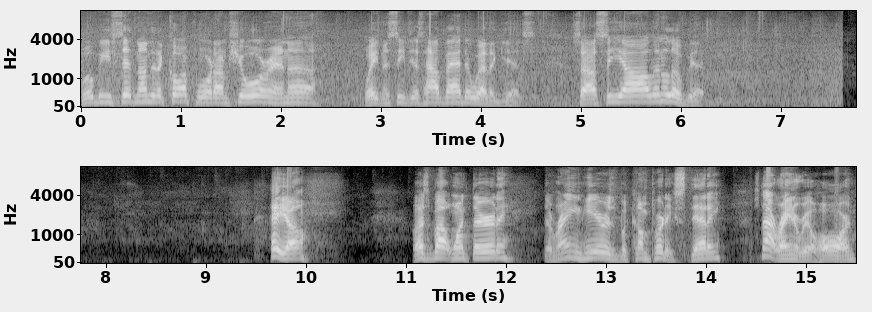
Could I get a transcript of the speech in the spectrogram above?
we'll be sitting under the carport, I'm sure, and uh, waiting to see just how bad the weather gets. So I'll see y'all in a little bit. Hey y'all, well, it's about 1.30. The rain here has become pretty steady. It's not raining real hard.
